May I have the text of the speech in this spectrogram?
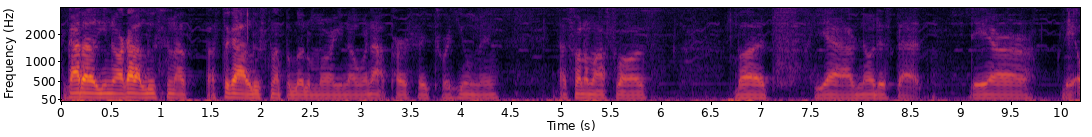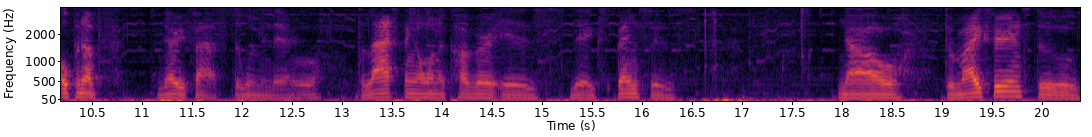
I gotta you know i gotta loosen up. I still gotta loosen up a little more you know we're not perfect we're human. That's one of my flaws. But yeah i've noticed that they are they open up very fast the women there. So the last thing i want to cover is the expenses. Now through my experience through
